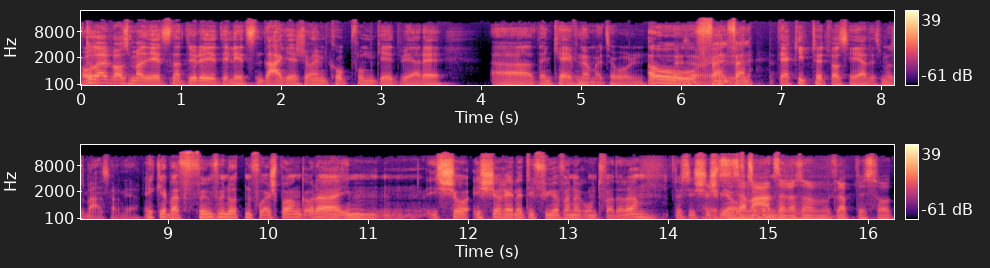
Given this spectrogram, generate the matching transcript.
Oder was mir jetzt natürlich die letzten Tage schon im Kopf umgeht, wäre, äh, den Cave nochmal zu holen. Oh, fein, äh, fein. Der gibt halt was her, das muss man auch sagen, ja. Ich gebe fünf Minuten Vorsprung oder im, ist, schon, ist schon relativ viel auf einer Rundfahrt, oder? Das ist schon Das schwer ist ein. Wahnsinn. Also, ich glaube, das hat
